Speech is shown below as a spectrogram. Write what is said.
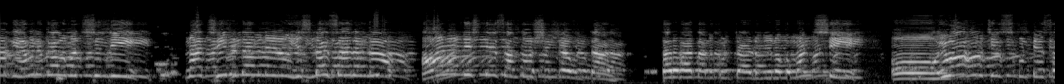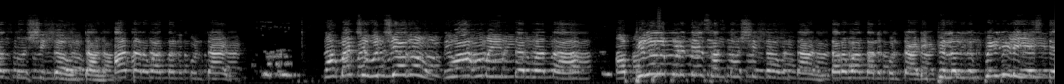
నాకు యవన కాలం వచ్చింది నా జీవితాన్ని నేను ఇష్టాసారంగా ఆనందిస్తే సంతోషంగా ఉంటాను తర్వాత అనుకుంటాడు నేను ఒక మంచి వివాహం చేసుకుంటే సంతోషంగా ఉంటాను. ఆ తర్వాత అనుకుంటాడు నాకు మంచి ఉద్యోగం. వివాహం అయిన తర్వాత ఆ పిల్లలు పుడితే సంతోషంగా ఉంటాను. తర్వాత అనుకుంటాడు ఈ పిల్లలకి పెళ్ళిళ్ళు చేస్తే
